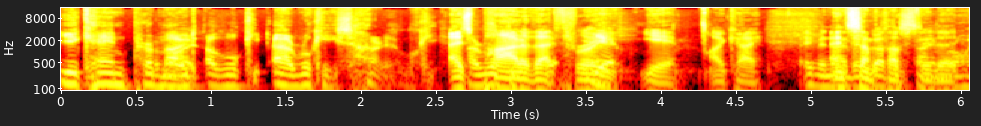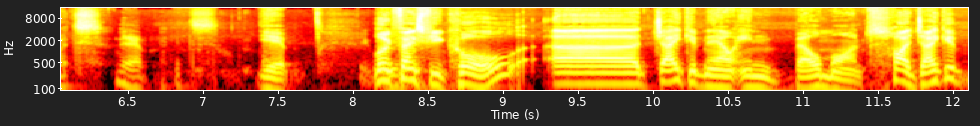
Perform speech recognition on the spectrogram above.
you can promote, a rookie, a rookie, sorry, a rookie, as a part rookie. of that three. Yeah. Yeah. Okay. Even though and some got the clubs do that. rights. Yeah. It's Yeah. Luke, thanks for your call. Uh, Jacob now in Belmont. Hi, Jacob.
